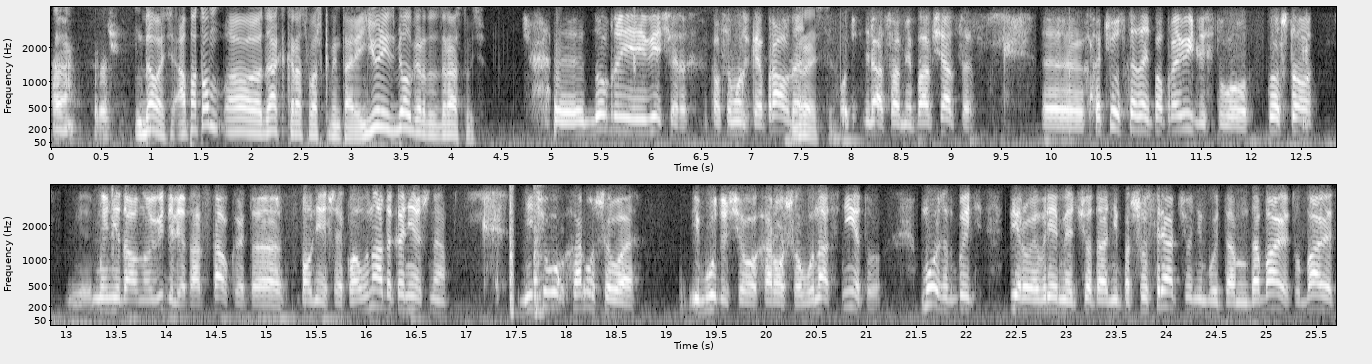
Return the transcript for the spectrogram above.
А, хорошо. Давайте. А потом, э, да, как раз ваш комментарий. Юрий из Белгорода, здравствуйте. Э, добрый вечер, «Комсомольская правда». Здрасте. Очень рад с вами пообщаться. Э, хочу сказать по правительству, то, что мы недавно увидели, это отставка, это полнейшая клоунада, конечно ничего хорошего и будущего хорошего у нас нету. Может быть, первое время что-то они подшустрят, что-нибудь там добавят, убавят,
